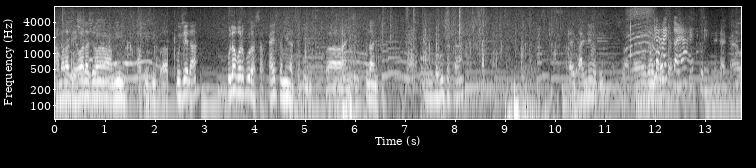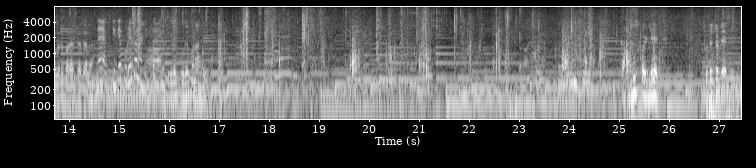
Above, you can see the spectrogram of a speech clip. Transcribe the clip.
आम्हाला देवाला जेव्हा आम्ही आपली जी पूजेला फुलं भरपूर असतात. काहीच कमी नसते फुले अ, फुलांची. तुम्ही बघू शकता. काही काढली होती. आहेत आहे. कळ्या आहेत पुढे हे काय काय वगैरे बऱ्याच आहे त्याला नाही तिथे पुढे पण आहेत कळ्या आणि तिकडे पुढे पण आहे काजूच पडले आहेत छोटे छोटे आहेत.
